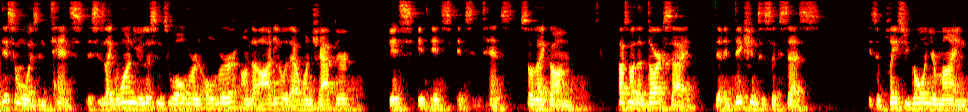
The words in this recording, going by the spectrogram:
this one was intense. This is like one you listen to over and over on the audio. That one chapter, it's it, it's it's intense. So like um, talks about the dark side, the addiction to success. It's a place you go in your mind,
